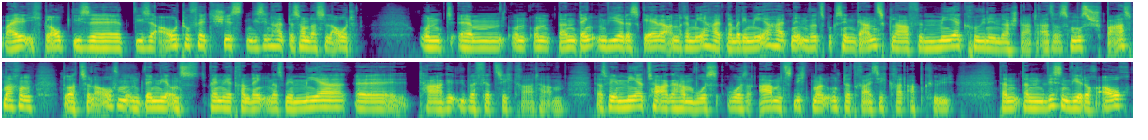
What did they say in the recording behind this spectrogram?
weil ich glaube, diese, diese Autofetischisten, die sind halt besonders laut. Und, ähm, und, und dann denken wir, das gäbe andere Mehrheiten. Aber die Mehrheiten in Würzburg sind ganz klar für mehr Grün in der Stadt. Also es muss Spaß machen, dort zu laufen. Und wenn wir uns, wenn wir dran denken, dass wir mehr äh, Tage über 40 Grad haben, dass wir mehr Tage haben, wo es, wo es abends nicht mal unter 30 Grad abkühlt, dann, dann wissen wir doch auch,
